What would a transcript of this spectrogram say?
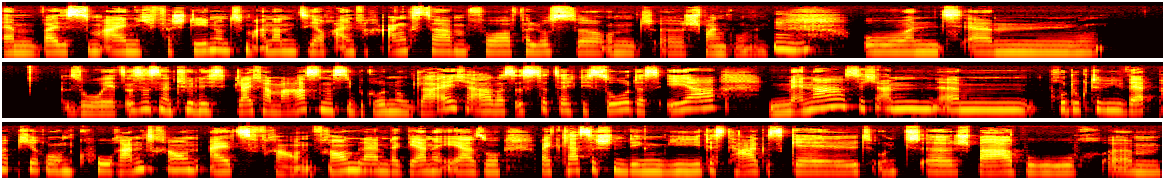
ähm, weil sie es zum einen nicht verstehen und zum anderen sie auch einfach Angst haben vor Verluste und äh, Schwankungen. Mhm. Und ähm, so, jetzt ist es natürlich gleichermaßen, ist die Begründung gleich, aber es ist tatsächlich so, dass eher Männer sich an ähm, Produkte wie Wertpapiere und Co. rantrauen als Frauen. Frauen bleiben da gerne eher so bei klassischen Dingen wie das Tagesgeld und äh, Sparbuch, ähm,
